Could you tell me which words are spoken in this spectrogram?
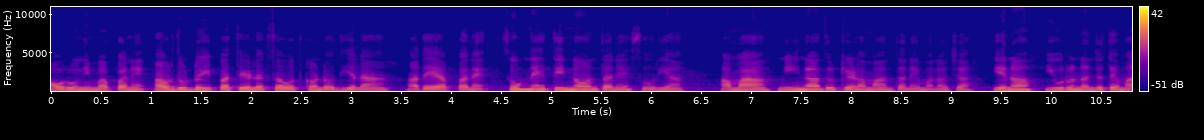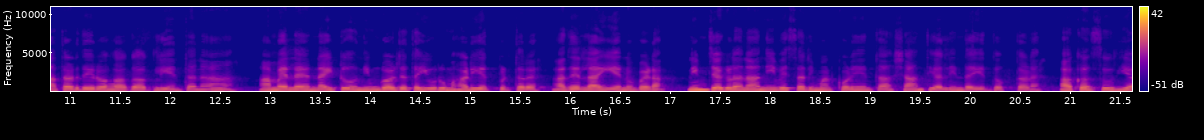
ಅವರು ನಿಮ್ಮಪ್ಪನೇ. ಅವ್ರ ದುಡ್ಡು ಇಪ್ಪತ್ತೇಳು ಲಕ್ಷ ಹೊತ್ಕೊಂಡೋದಿಯಲ್ಲ ಅದೇ ಅಪ್ಪನೇ. ಸುಮ್ಮನೆ ತಿನ್ನೋ ಅಂತಾನೆ ಸೂರ್ಯ. ಅಮ್ಮ, ನೀನಾದರೂ ಕೇಳಮ್ಮ ಅಂತಾನೆ ಮನೋಜ. ಏನೋ, ಇವರು ನನ್ನ ಜೊತೆ ಮಾತಾಡದೇ ಇರೋ ಹಾಗಾಗಲಿ ಅಂತನಾ? ಆಮೇಲೆ ನೈಟು ನಿಮ್ಗಳ ಜೊತೆ ಇವರು ಮಾಡಿ ಎತ್ಬಿಡ್ತಾರೆ. ಅದೆಲ್ಲ ಏನು ಬೇಡ. ನಿಮ್ಮ ಜಗಳನ ನೀವೇ ಸರಿ ಮಾಡ್ಕೊಳ್ಳಿ ಅಂತ ಶಾಂತಿ ಅಲ್ಲಿಂದ ಎದ್ದೋಗ್ತಾಳೆ. ಆಕ ಸೂರ್ಯ,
